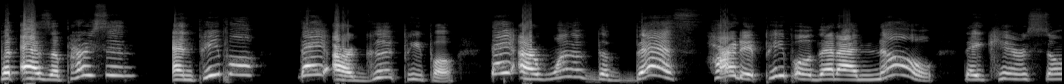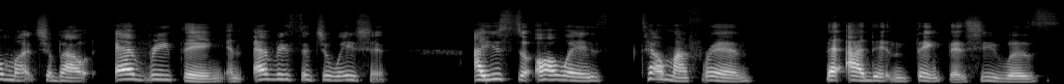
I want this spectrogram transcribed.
But as a person and people, they are good people. They are one of the best hearted people that I know. They care so much about everything and every situation. I used to always tell my friend that I didn't think that she was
